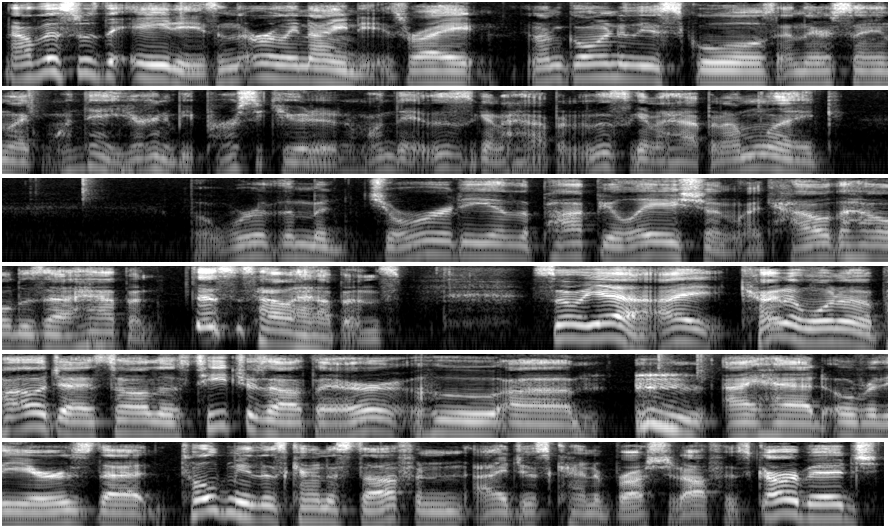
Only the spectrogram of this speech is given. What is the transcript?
Now, this was the 80s and the early 90s, right? And I'm going to these schools and they're saying, like, one day you're going to be persecuted and one day this is going to happen and this is going to happen. I'm like, but we're the majority of the population. Like, how the hell does that happen? This is how it happens. So yeah, I kind of want to apologize to all those teachers out there who um, I had over the years that told me this kind of stuff, and I just kind of brushed it off as garbage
